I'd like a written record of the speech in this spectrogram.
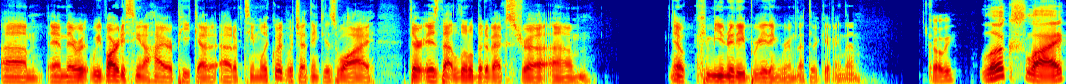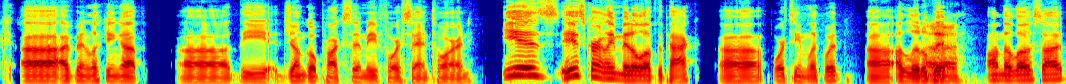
Um, and there, we've already seen a higher peak out of, out of Team Liquid, which I think is why there is that little bit of extra, um, you know, community breathing room that they're giving them. Kobe. Looks like uh, I've been looking up uh, the jungle proximity for Santorin. He is he is currently middle of the pack uh, for Team Liquid, uh, a little bit Uh, on the low side.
